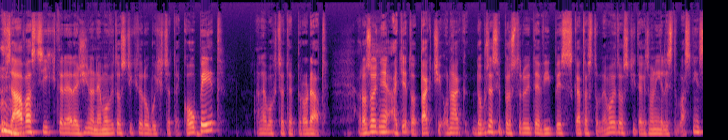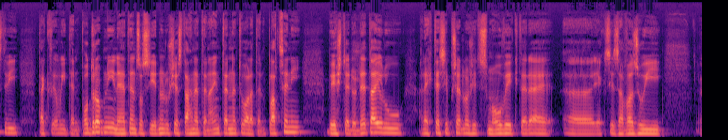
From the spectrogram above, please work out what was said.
v závazcích, které leží na nemovitosti, kterou buď chcete koupit, anebo chcete prodat. Rozhodně, ať je to tak či onak, dobře si prostudujte výpis z katastru nemovitostí, takzvaný list vlastnictví, takový ten podrobný, ne ten, co si jednoduše stáhnete na internetu, ale ten placený. Běžte do detailů a nechte si předložit smlouvy, které eh, jak si zavazují eh,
